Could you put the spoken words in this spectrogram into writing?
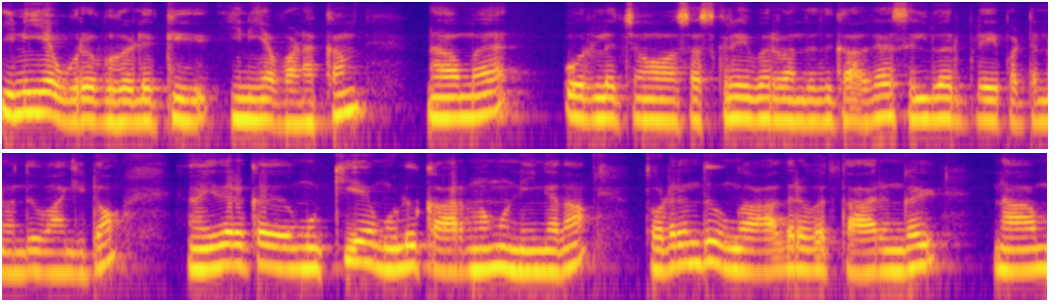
இனிய உறவுகளுக்கு இனிய வணக்கம். நாம் ஒரு லட்சம் சப்ஸ்கிரைபர் வந்ததுக்காக சில்வர் ப்ளே பட்டன் வந்து வாங்கிட்டோம். இதற்கு முக்கிய முழு காரணமும் நீங்கள் தான். தொடர்ந்து உங்கள் ஆதரவை தாருங்கள். நாம்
